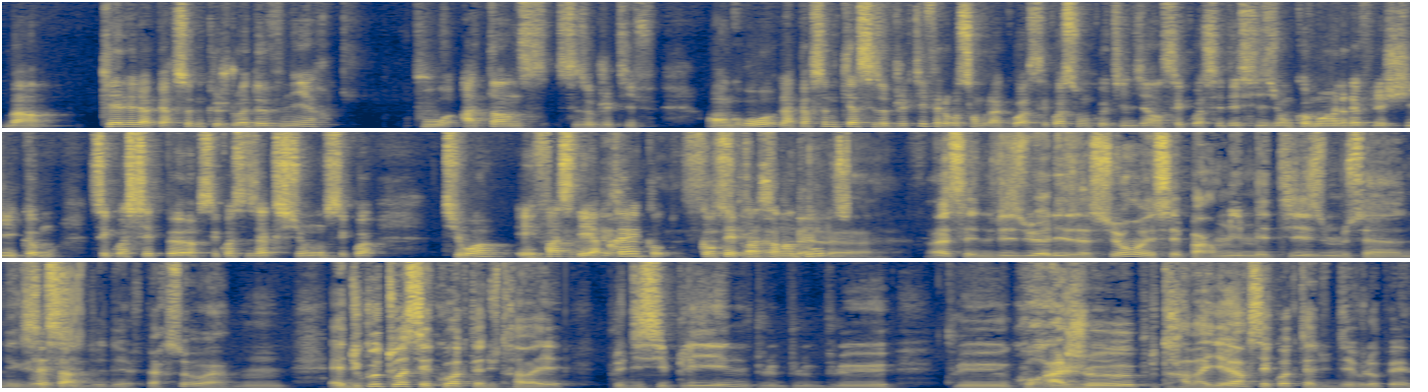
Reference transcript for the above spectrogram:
ben quelle est la personne que je dois devenir pour atteindre ces objectifs? En gros, la personne qui a ses objectifs, elle ressemble à quoi? C'est quoi son quotidien? C'est quoi ses décisions? Comment elle réfléchit? Comment C'est quoi ses peurs? C'est quoi ses actions? C'est quoi Tu vois? Et face et après, quand, tu es face à un doute, euh, ouais, c'est une visualisation et c'est par mimétisme, c'est un exercice de dev perso. Hmm. Et du coup, toi, c'est quoi que tu as dû travailler? Plus discipline, plus plus plus plus courageux, plus travailleur. C'est quoi que tu as dû développer?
